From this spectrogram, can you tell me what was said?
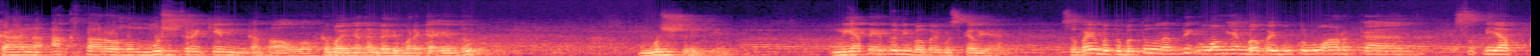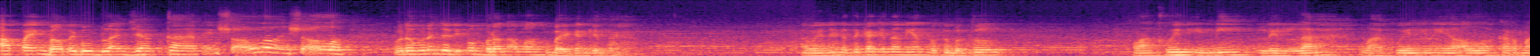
karena aktarohum musyrikin kata Allah. Kebanyakan dari mereka itu musyrikin. Niatnya itu nih Bapak Ibu sekalian. Supaya betul-betul nanti uang yang Bapak Ibu keluarkan, setiap apa yang Bapak Ibu belanjakan, insya Allah, insya Allah, mudah-mudahan jadi pemberat amal kebaikan kita. Amin. Ketika kita niat betul-betul lakuin ini lillah, lakuin ini ya Allah karena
